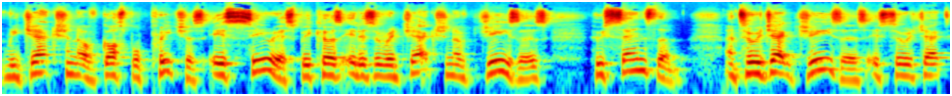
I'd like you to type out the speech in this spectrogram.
Rejection of gospel preachers is serious because it is a rejection of Jesus who sends them. And to reject Jesus is to reject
